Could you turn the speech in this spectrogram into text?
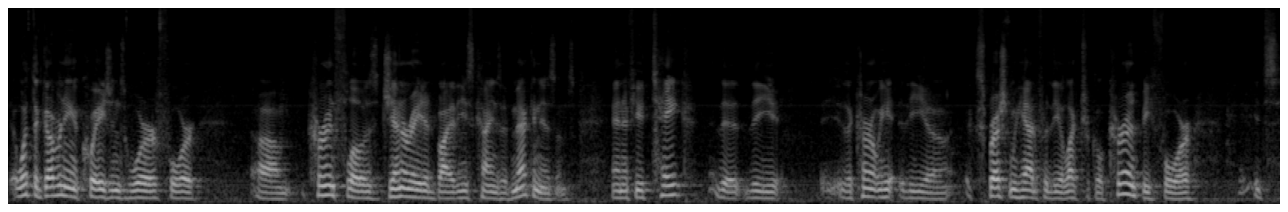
what the governing equations were for um, current flows generated by these kinds of mechanisms. And if you take the, the, the current, we, the uh, expression we had for the electrical current before, it's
